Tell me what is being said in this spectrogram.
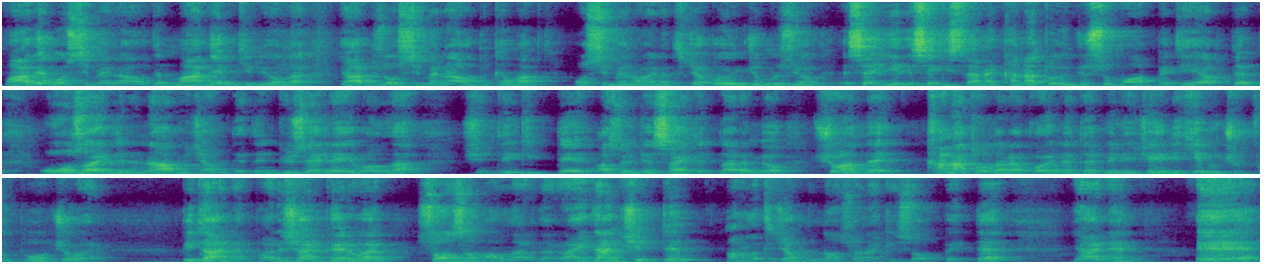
Madem Osimhen'i aldın, madem ki diyorlar ya biz Osimhen'i aldık ama Osimhen'i oynatacak oyuncumuz yok. E sen 7-8 tane kanat oyuncusu muhabbeti yaptın. Oğuz Aydın'ı ne yapacağım dedin. Güzel eyvallah. Şimdi gitti. Az önce saydıklarım yok. Şu anda kanat olarak oynatabileceğin iki buçuk futbolcu var. Bir tane Barış Alper var. Son zamanlarda raydan çıktı. Anlatacağım bundan sonraki sohbette. Yani e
